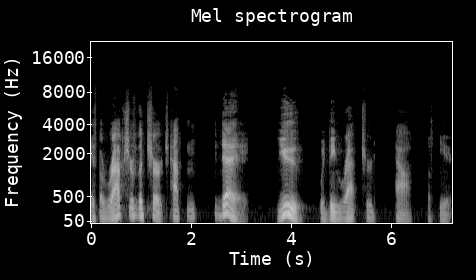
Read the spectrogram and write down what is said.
if the rapture of the church happened today, you would be raptured out of here?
